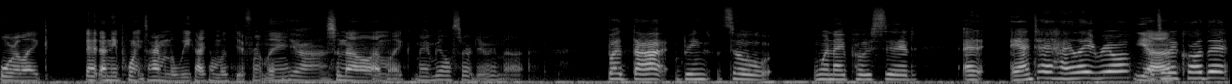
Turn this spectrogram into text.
Or like at any point in time in the week, I can look differently. Yeah. So now I'm like, maybe I'll start doing that. But that brings so when I posted an anti highlight reel, yeah. that's what I called it.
